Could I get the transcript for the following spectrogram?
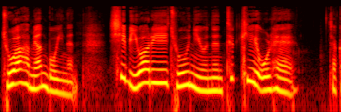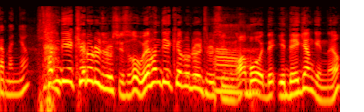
좋아하면 모이는 12월이 좋은 이유는 특히 올해 잠깐만요. 한디의 캐롤을 들을 수 있어서 왜 한디의 캐롤을 들을 수 아. 있는 거? 아, 뭐 내, 내기한 게 있나요?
